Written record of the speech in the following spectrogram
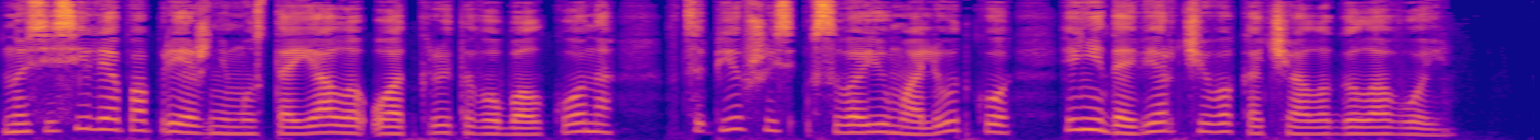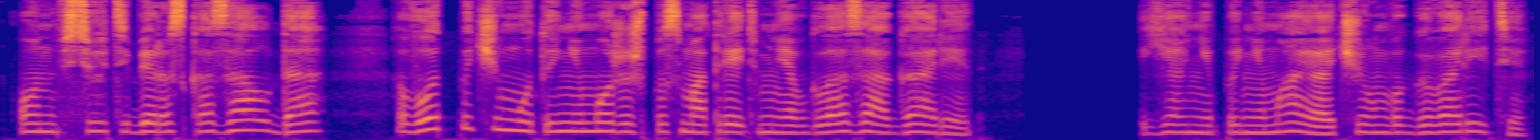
Но Сесилия по-прежнему стояла у открытого балкона, вцепившись в свою малютку и недоверчиво качала головой. «Он все тебе рассказал, да? Вот почему ты не можешь посмотреть мне в глаза, Гарриет». «Я не понимаю, о чем вы говорите»,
